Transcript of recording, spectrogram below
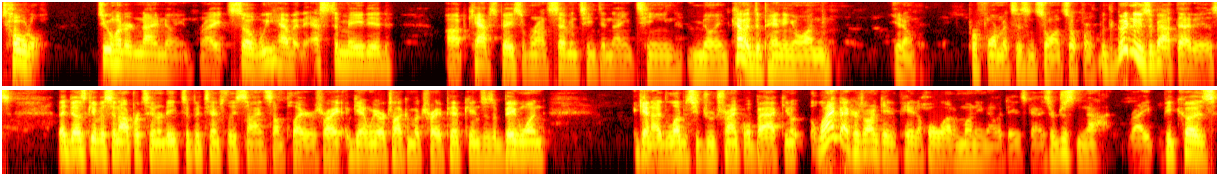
total 209 million. Right. So we have an estimated uh, cap space of around 17 to 19 million, kind of depending on, you know, performances and so on and so forth. But the good news about that is that does give us an opportunity to potentially sign some players, right? Again, we are talking about Trey Pipkins is a big one. Again, I'd love to see Drue Tranquill back. You know, linebackers aren't getting paid a whole lot of money nowadays, guys. They're just not, right? Because,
